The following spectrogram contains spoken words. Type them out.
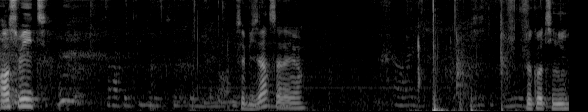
Ensuite, c'est bizarre ça d'ailleurs. Je continue.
